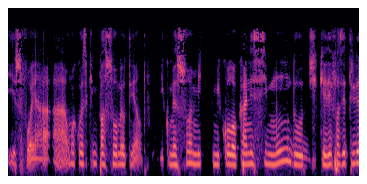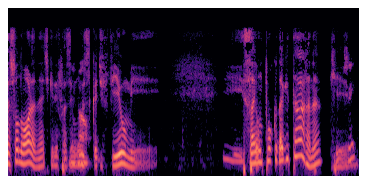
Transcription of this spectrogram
isso foi a, a, uma coisa que me passou o meu tempo e começou a me, me colocar nesse mundo de querer fazer trilha sonora, né? De querer fazer Não. música de filme e sair um pouco da guitarra, né? Que, Sim.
